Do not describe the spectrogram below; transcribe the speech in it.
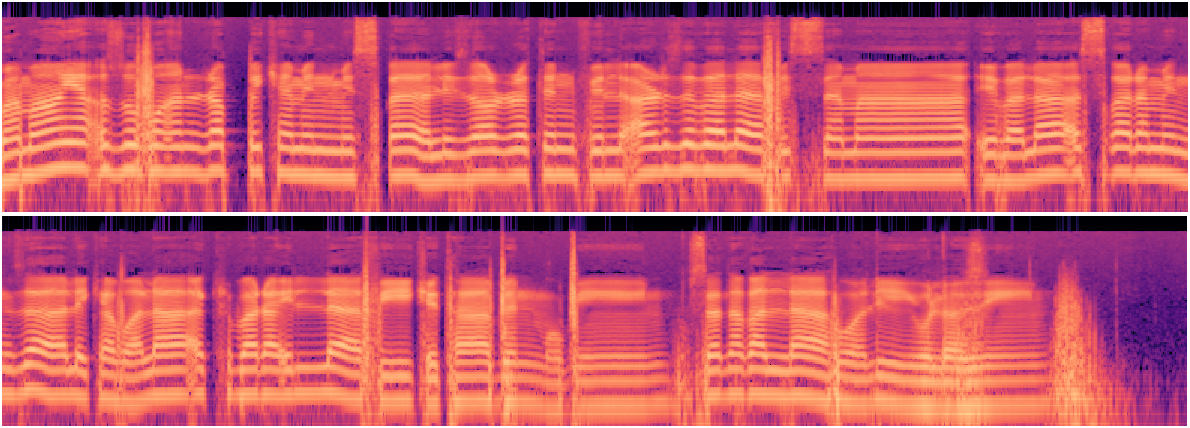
وما يعزب عن ربك من مثقال ذرة في الأرض ولا في السماء ولا أصغر من ذلك ولا أكبر إلا في كتاب مبين صدق الله العلي العظيم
